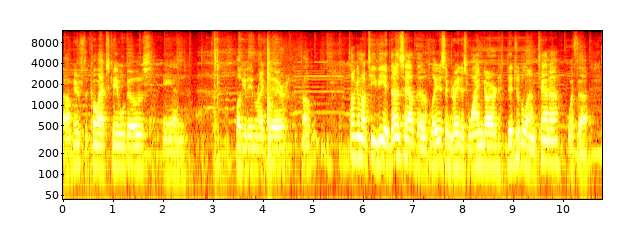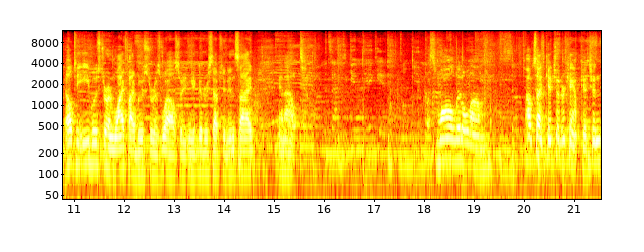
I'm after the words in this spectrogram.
Um, here's the coax cable goes and plug it in right there. I'll Talking about TV, it does have the latest and greatest Winegard digital antenna with a LTE booster and Wi-Fi booster as well, so you can get good reception inside and out. A small little um, outside kitchen or camp kitchen.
